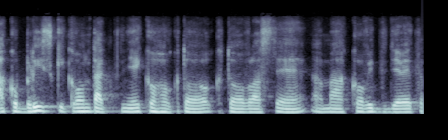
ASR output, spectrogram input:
ako blízky kontakt niekoho, kto, kto vlastne má COVID-19.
